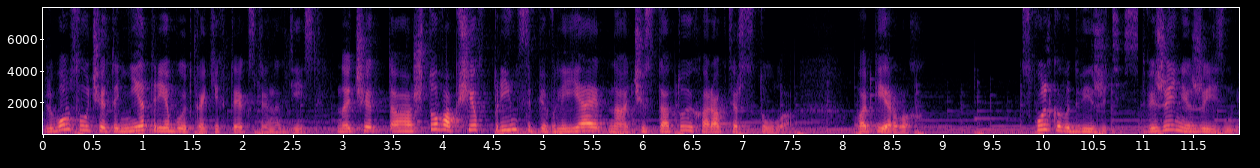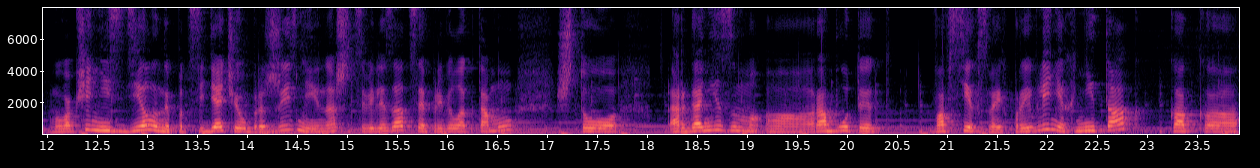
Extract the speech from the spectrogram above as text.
В любом случае это не требует каких-то экстренных действий. Значит, а, что вообще в принципе влияет на чистоту и характер стула? Во-первых, Сколько вы движетесь? Движение жизни. Мы вообще не сделаны под сидячий образ жизни, и наша цивилизация привела к тому, что организм э, работает во всех своих проявлениях не так, как, э,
